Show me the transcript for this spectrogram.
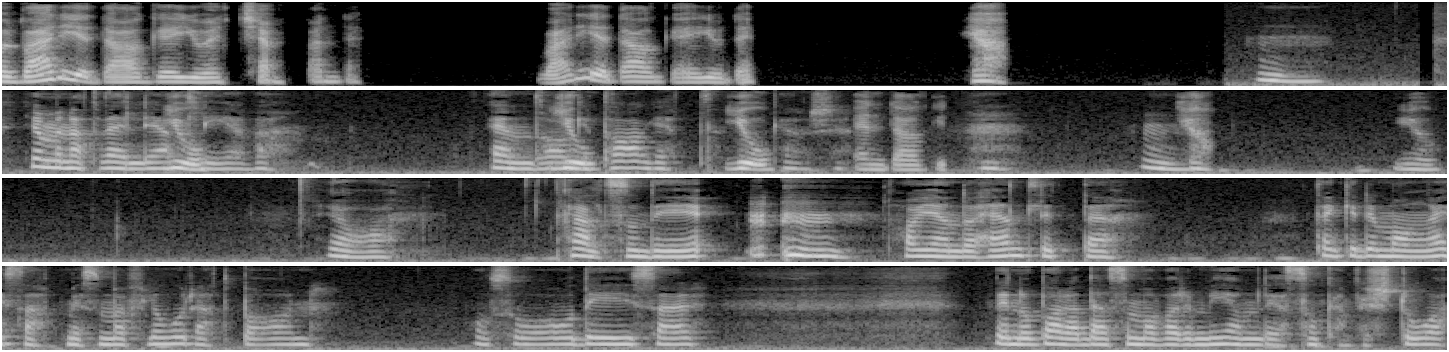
För varje dag är ju ett kämpande. Varje dag är ju det. Ja. Mm. Ja, men att välja att leva en dag jo. i taget. Jo, kanske. en dag i taget. Mm. Ja. Jo. Ja, alltså det har ju ändå hänt lite. Jag tänker det är många i Sápmi som har förlorat barn. Och så. Och det är ju så här, Det är nog bara den som har varit med om det som kan förstå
